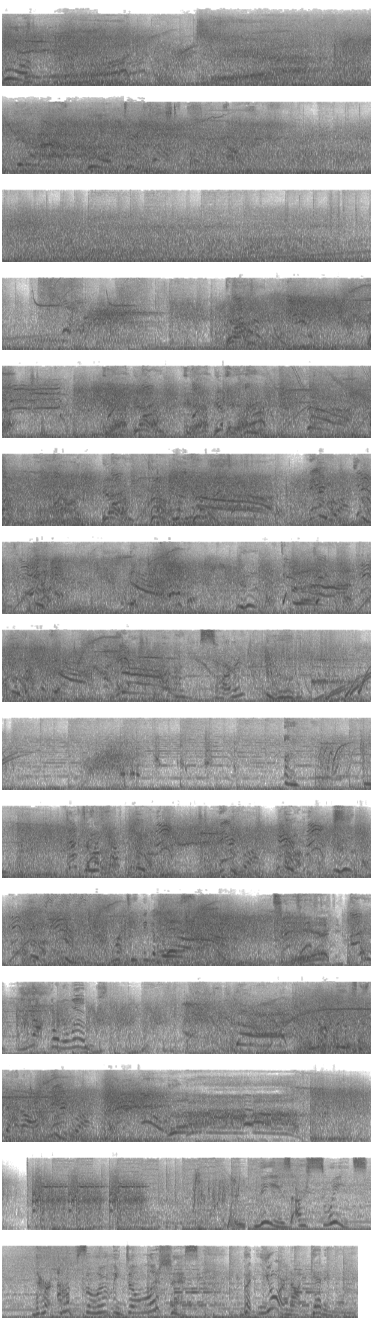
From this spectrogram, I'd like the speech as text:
There What do you think of this? Not going to lose! Not that all? There you are! Are sweets. They're absolutely delicious. But you're not getting any.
